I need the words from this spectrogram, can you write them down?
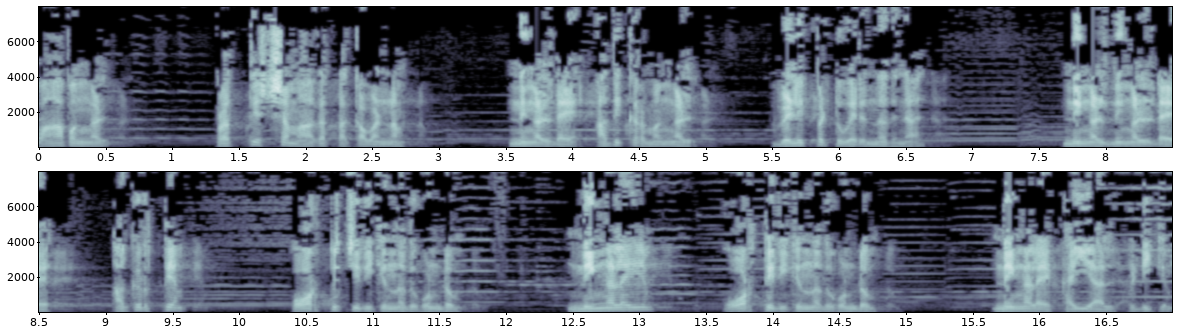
പാപങ്ങൾ പ്രത്യക്ഷമാകത്തക്കവണ്ണം നിങ്ങളുടെ അതിക്രമങ്ങൾ വെളിപ്പെട്ടുവരുന്നതിനാൽ നിങ്ങൾ നിങ്ങളുടെ അകൃത്യം ഓർപ്പിച്ചിരിക്കുന്നതുകൊണ്ടും നിങ്ങളെയും ഓർത്തിരിക്കുന്നതുകൊണ്ടും നിങ്ങളെ കൈയാൽ പിടിക്കും.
